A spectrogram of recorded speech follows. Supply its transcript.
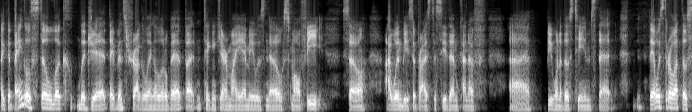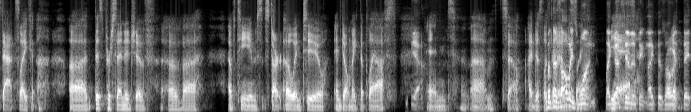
Like the Bengals still look legit. They've been struggling a little bit, but taking care of Miami was no small feat. So I wouldn't be surprised to see them kind of uh, be one of those teams that they always throw out those stats like uh, this percentage of of uh, of teams start zero oh and two and don't make the playoffs. Yeah, and um, so I just looked. But there's always like, one. Like yeah. that's the other thing. Like there's always yep. they,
